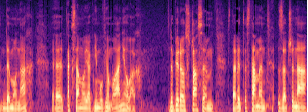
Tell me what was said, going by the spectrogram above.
demonach, e, tak samo jak nie mówią o aniołach. Dopiero z czasem Stary Testament zaczyna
